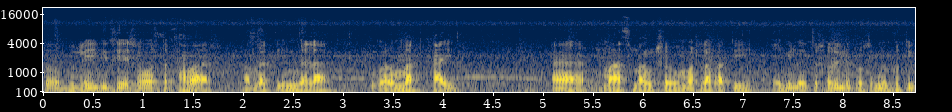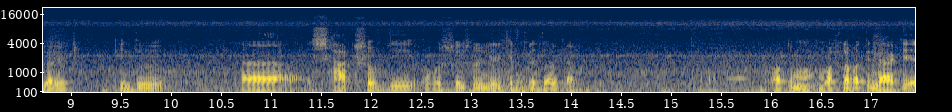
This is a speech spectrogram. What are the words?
তো ভুলেই গেছি এ সমস্ত খাবার। আমরা তিন বেলা গরম ভাত খাই। হ্যাঁ মাছ, মাংস, মশলাপাতি এগুলোই তো শরীরে প্রচণ্ড ক্ষতি করে। কিন্তু শাক সবজি অবশ্যই শরীরের ক্ষেত্রে দরকার। অত মশলাপাতি না খেয়ে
